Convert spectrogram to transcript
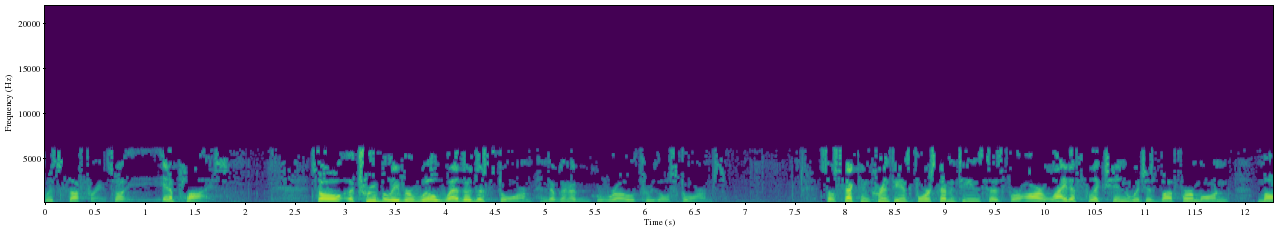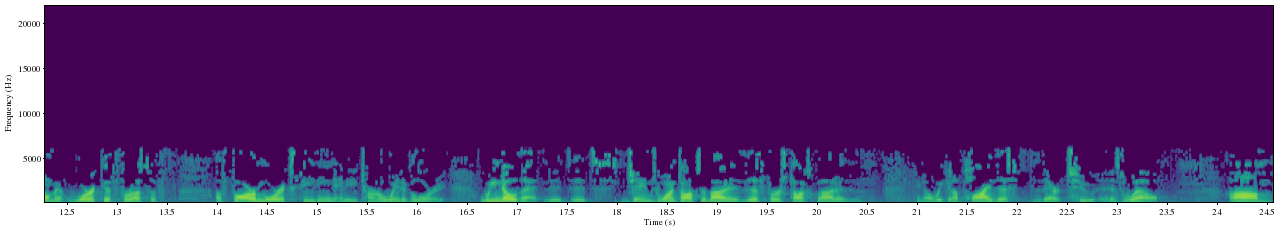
with suffering. So it applies. So a true believer will weather the storm, and they're going to grow through those storms. So 2 Corinthians 4.17 says, For our light affliction, which is but for a moment, worketh for us a, a far more exceeding and eternal weight of glory. We know that. It, it's James 1 talks about it. This verse talks about it. You know, we can apply this there too as well. Um,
